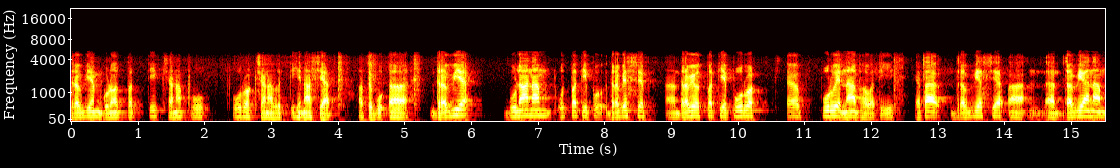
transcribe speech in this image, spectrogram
द्रव्यं गुणोत्पत्तिक्षणपू पूर्वक्षणवृत्तिः न स्यात्। अत्र द्रव्यगुणानाम् उत्पत्ति द्रव्यस्य द्रव्य उत्पत्तिः पूर्व पूर्वे न भवति। यथा द्रव्यस्य द्रव्याणाम्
